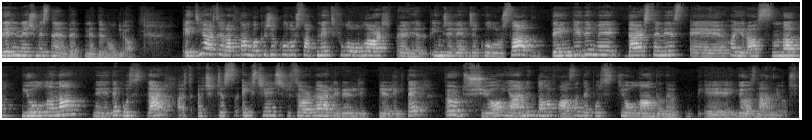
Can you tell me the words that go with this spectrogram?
derinleşmesine neden, oluyor. E, diğer taraftan bakacak olursak net flow'lar e, incelenecek olursa dengede mi derseniz e, hayır aslında yollanan e, depozitler açıkçası exchange reserve'lerle birli- birlikte örtüşüyor. Yani daha fazla depozit yollandığını e, gözlemliyoruz.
